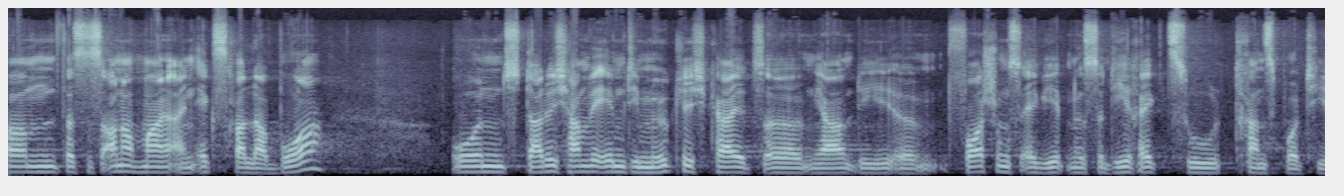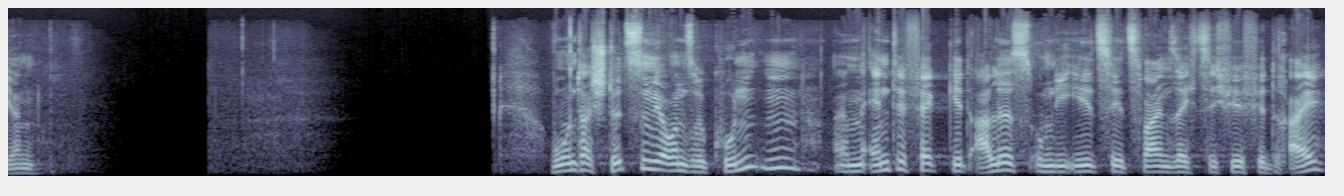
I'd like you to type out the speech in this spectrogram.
Ähm, das ist auch nochmal ein extra Labor. Und dadurch haben wir eben die Möglichkeit, äh, ja, die äh, Forschungsergebnisse direkt zu transportieren. Wo unterstützen wir unsere Kunden? Im Endeffekt geht alles um die IEC 62443.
